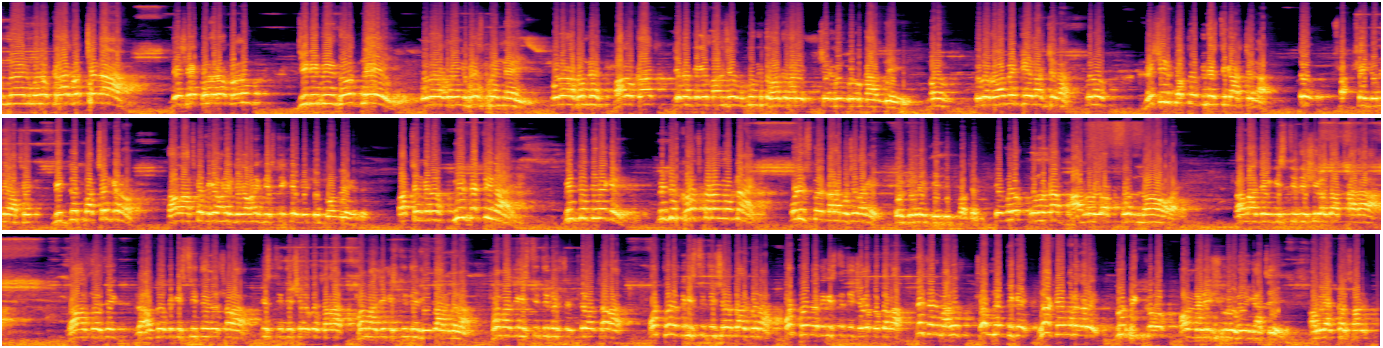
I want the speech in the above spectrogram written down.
উন্নয়নমূলক কাজ হচ্ছে না। দেশে কোন রকম জিডিপির গ্রোথ নেই, কোন রকম ইনভেস্টমেন্ট নেই, কোন রকম ভালো কাজ যেটা থেকে মানুষের উপকৃত হতে পারে, সেরকম কোনো কাজ নেই। মানে কোনো র মেটেরিয়াল আসছে না, কোনো মেশিন পত্র বিদেশ থেকে আসছে না। তো সেই জন্যই আছে। বিদ্যুৎ পাচ্ছেন কেন? তাও আজকে থেকে অনেক জায়গায় অনেক ডিস্ট্রিক্টে বিদ্যুৎ বন্ধ হয়ে গেছে। পাচ্ছেন কেন? মিল ফ্যাক্টরি নাই। বিদ্যুৎ দিবে কে? বিদ্যুৎ খরচ করার লোক নাই। পুলিশ করে তারা বসে থাকে? ওই জন্যই বিদ্যুৎ পাচ্ছেন। এগুলো কোনোটা ভালো লক্ষণ নয়। সামাজিক স্থিতিশীলতা ছাড়া, রাজনৈতিক রাজনৈতিক স্থিতি ছাড়া, স্থিতিশীলতা ছাড়া সামাজিক স্থিতিশীলতা আসবে না। সামাজিক স্থিতিশীলতা ছাড়া, অর্থনৈতিক স্থিতিশীলতা আসবে না। অর্থনৈতিক স্থিতিশীলতা ছাড়া দেশের মানুষ সামনের দিকে দুর্ভিক্ষ অলরেডি শুরু হয়ে গেছে। আমি একটা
